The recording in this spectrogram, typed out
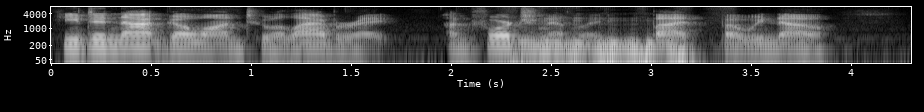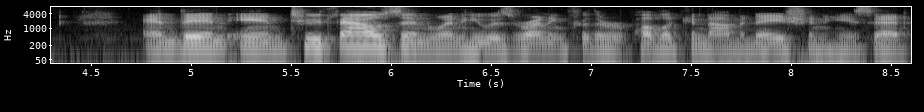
he did not go on to elaborate, unfortunately, but but we know. And then in 2000, when he was running for the Republican nomination, he said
